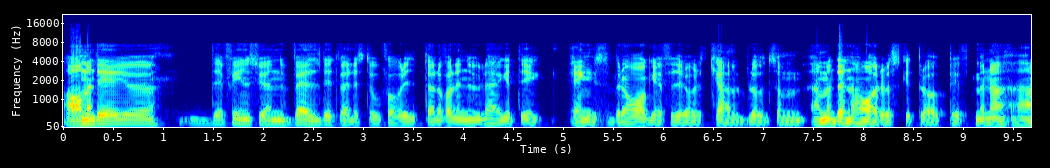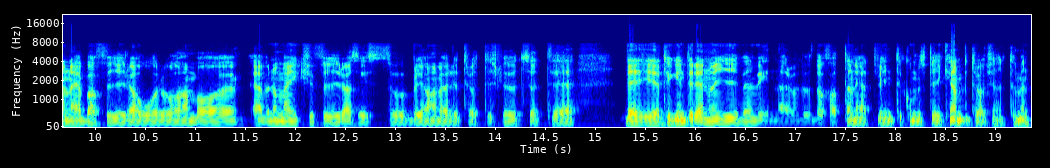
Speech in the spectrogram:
Ja, men det är ju, det finns ju en väldigt, väldigt stor favorit i alla fall i nuläget i Ängsbrage, fyraårigt kallblod som, ja men den har ruskigt bra uppgift. Men han är bara fyra år och han var, även om han gick 24 sist så blev han väldigt trött till slut. Så att, eh, det, jag tycker inte det är någon given vinnare och då, då fattar ni att vi inte kommer spika honom på travtjänsten. Men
